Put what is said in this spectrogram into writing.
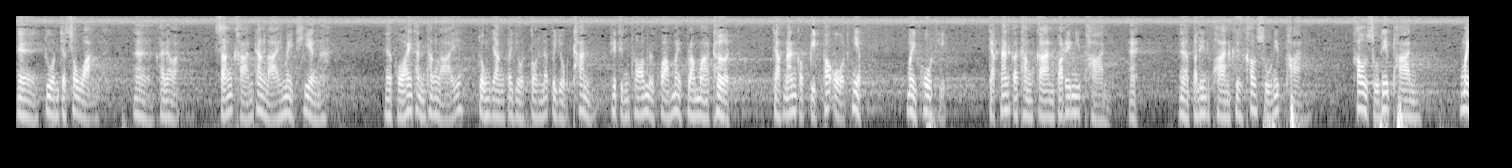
เอจวนจะสว่างเออใครว่าสังขารทั้งหลายไม่เที่ยงนะ ขอให้ท่านทั้งหลาย จงยังประโยชน์ตนและประโยชน์ท่าน ให้ถึงพร้อมด้วยความไม่ประมาทเถิด จากนั้นก็ปิดพระโอษฐ์เงียบไม่พูดอีก จากนั้นก็ทำการปรินิพานปรินิพานคือเข้าสู่นิพพาน เข้าสู่นิพพานไม่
